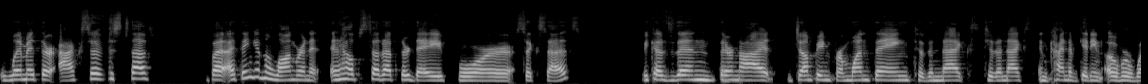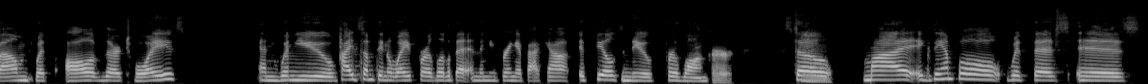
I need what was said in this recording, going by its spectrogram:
limit their access to stuff, but I think in the long run, it, it helps set up their day for success because then they're mm-hmm. not jumping from one thing to the next to the next and kind of getting overwhelmed with all of their toys. And when you hide something away for a little bit and then you bring it back out, it feels new for longer. So, mm. my example with this is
